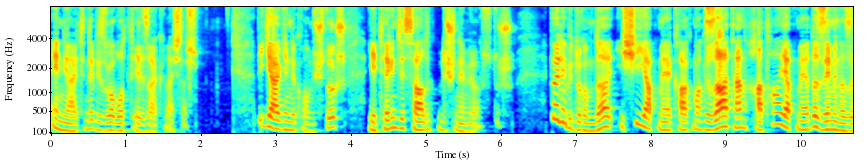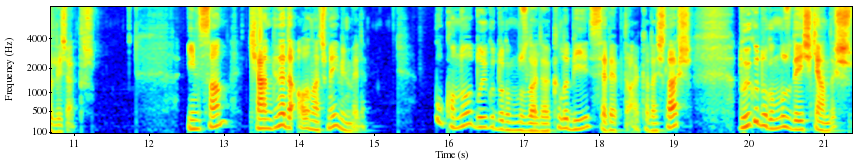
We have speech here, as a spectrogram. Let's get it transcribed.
En nihayetinde biz robot değiliz arkadaşlar bir gerginlik olmuştur. Yeterince sağlıklı düşünemiyoruzdur. Böyle bir durumda işi yapmaya kalkmak zaten hata yapmaya da zemin hazırlayacaktır. İnsan kendine de alan açmayı bilmeli. Bu konu duygu durumumuzla alakalı bir sebepti arkadaşlar. Duygu durumumuz değişkendir.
